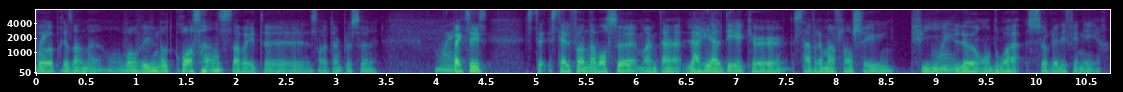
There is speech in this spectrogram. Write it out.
Pas Oui. présentement. On va revivre notre croissance, ça va être, euh, ça va être un peu ça. Ouais. Fait que, tu sais, c'était c'était le fun d'avoir ça, mais en même temps, la réalité est que ça a vraiment flanché, puis Ouais. là, on doit se redéfinir.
